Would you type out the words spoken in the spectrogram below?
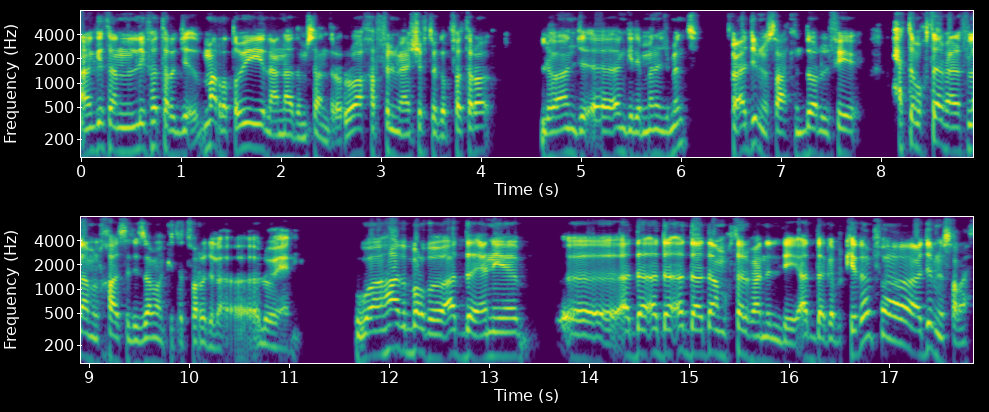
أنا قلت أنا لي فترة ج- مرة طويل عن آدم ساندر وآخر فيلم يعني شفته قبل فترة اللي هو Anger Management. وعجبني صراحة الدور اللي فيه حتى مختلف عن الأفلام الخاصة اللي زمان كنت أتفرج له يعني. وهذا برضو أدى يعني آه، أدى أدى أدى أداء مختلف عن اللي أدى قبل كذا فعجبني صراحة.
